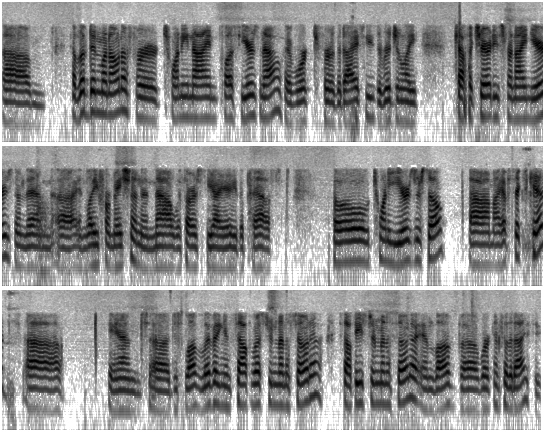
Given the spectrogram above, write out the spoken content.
Um, have lived in Winona for 29 plus years now. I've worked for the diocese, originally Catholic Charities for nine years, and then uh, in lay formation, and now with RCIA the past, oh, 20 years or so. Um, I have six kids. Uh, and uh, just love living in southwestern Minnesota, southeastern Minnesota, and love uh, working for the diocese.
